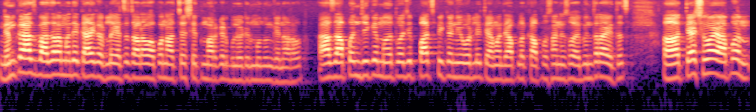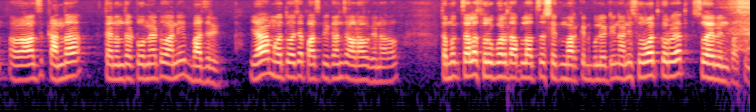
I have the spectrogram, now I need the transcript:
नेमकं आज बाजारामध्ये काय घडलं याचाच आढावा आपण आजच्या शेत मार्केट बुलेटिनमधून घेणार आहोत. आज आपण जे काही महत्त्वाची पाच पिकं निवडली त्यामध्ये आपलं कापूस आणि सोयाबीन तर आहेतच. त्याशिवाय आपण आज कांदा त्यानंतर टोमॅटो आणि बाजरी या महत्त्वाच्या पाच पिकांचा आढावा घेणार आहोत. तर मग चला सुरू करत आपलं आजचं शेत मार्केट बुलेटिन आणि सुरुवात करूयात सोयाबीनपासून.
